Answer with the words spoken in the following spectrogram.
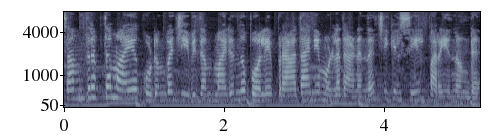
സംതൃപ്തമായ കുടുംബജീവിതം മരുന്നുപോലെ പ്രാധാന്യമുള്ളതാണെന്ന് ചികിത്സയിൽ പറയുന്നുണ്ട്.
